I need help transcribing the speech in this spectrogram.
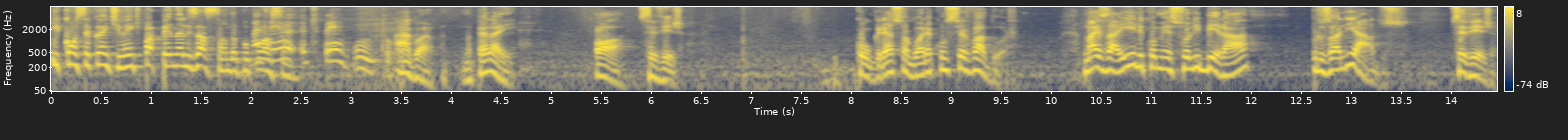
e, consequentemente, para a penalização da população. Mas eu, eu te pergunto. Agora, mas peraí. Ó, você veja. O Congresso agora é conservador. Mas aí ele começou a liberar para os aliados. Você veja,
